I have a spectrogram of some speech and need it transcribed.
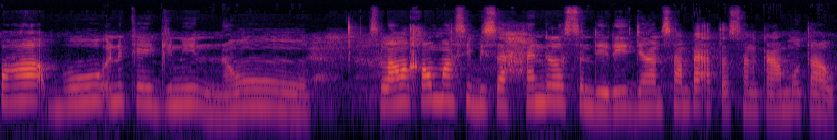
pak bu ini kayak gini. No selama kamu masih bisa handle sendiri jangan sampai atasan kamu tahu.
